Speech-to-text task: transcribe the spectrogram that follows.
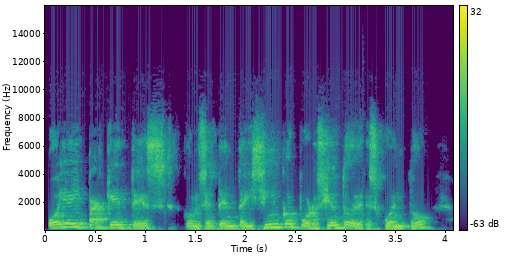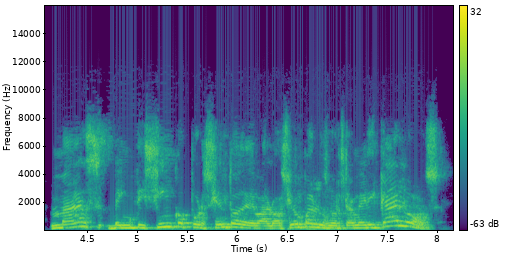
hoy hay paquetes con 75% de descuento, más 25% de devaluación para los norteamericanos.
